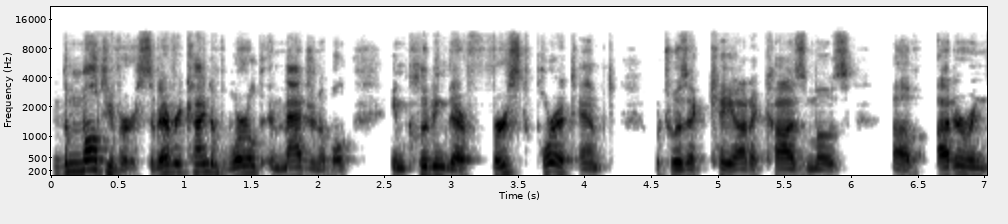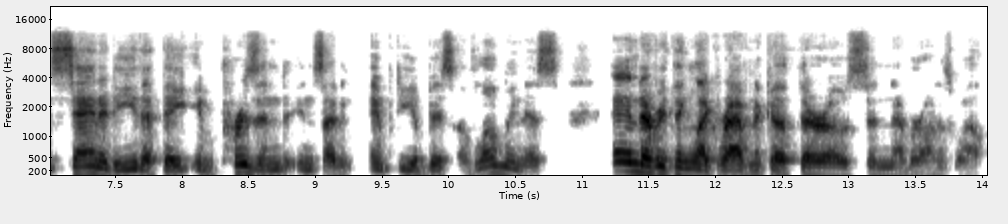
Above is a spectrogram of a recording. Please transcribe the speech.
the multiverse of every kind of world imaginable, including their first poor attempt, which was a chaotic cosmos of utter insanity that they imprisoned inside an empty abyss of loneliness, and everything like Ravnica, Theros, and Eberron as well.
